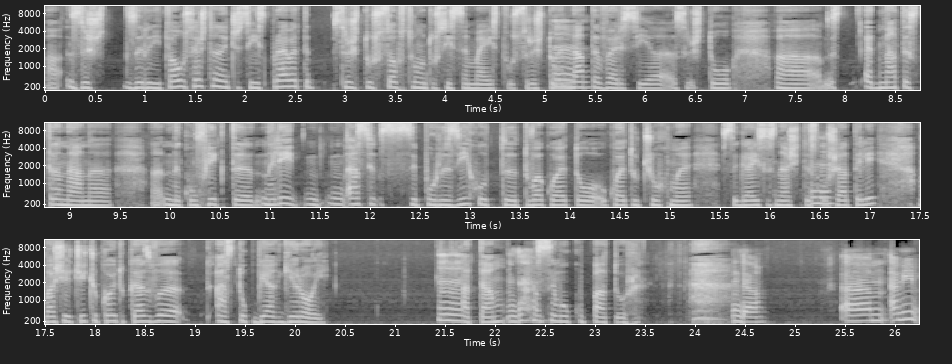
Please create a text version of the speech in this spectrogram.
А, защ, заради това усещане, че се изправяте срещу собственото си семейство, срещу mm. едната версия, срещу а, едната страна на, на конфликта. Нали, аз се поразих от това, което, което чухме сега и с нашите слушатели. Mm. Вашия Чичо, който казва, аз тук бях герой. а там Да. съм окупатор. Да. А, ами,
